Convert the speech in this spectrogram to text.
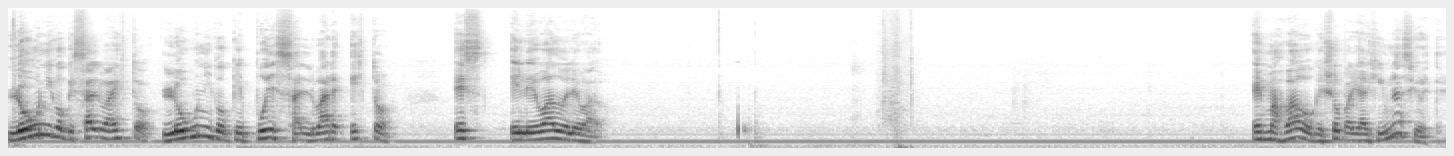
Lo único que salva esto, lo único que puede salvar esto es elevado, elevado. Es más vago que yo para ir al gimnasio este.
